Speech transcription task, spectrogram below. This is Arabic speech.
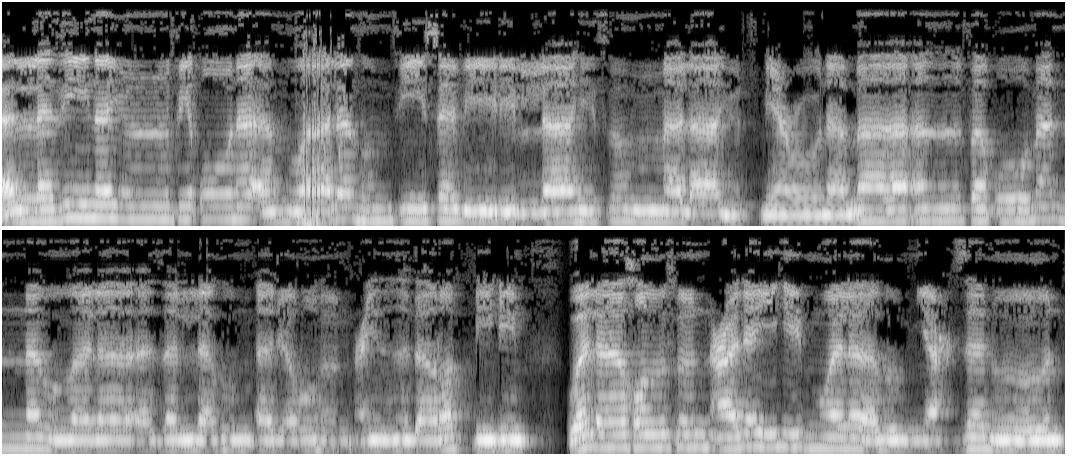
الذين ينفقون أموالهم في سبيل الله ثم لا يتبعون ما أنفقوا منا ولا أذل لهم أجرهم عند ربهم ولا خوف عليهم ولا هم يحزنون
